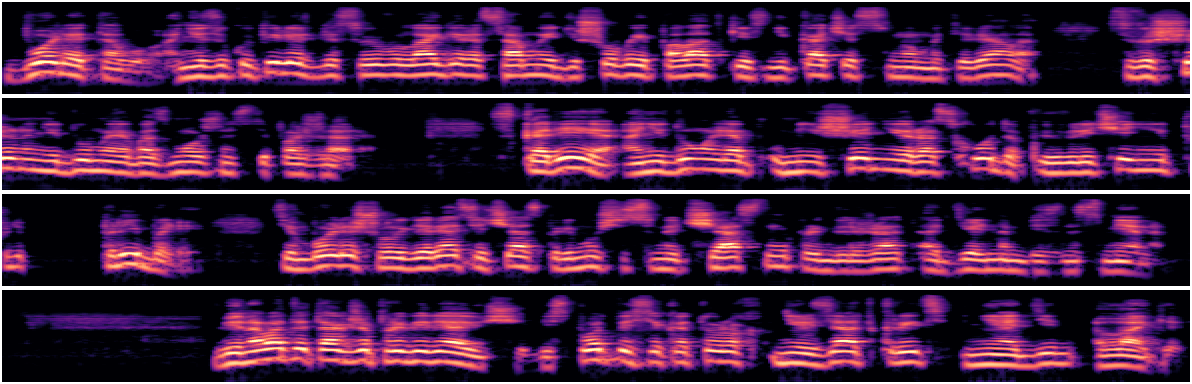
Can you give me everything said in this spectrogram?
Более того, они закупили для своего лагеря самые дешевые палатки из некачественного материала, совершенно не думая о возможности пожара. Скорее, они думали об уменьшении расходов и увеличении при прибыли, тем более, что лагеря сейчас преимущественно частные, принадлежат отдельным бизнесменам. Виноваты также проверяющие, без подписи которых нельзя открыть ни один лагерь.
